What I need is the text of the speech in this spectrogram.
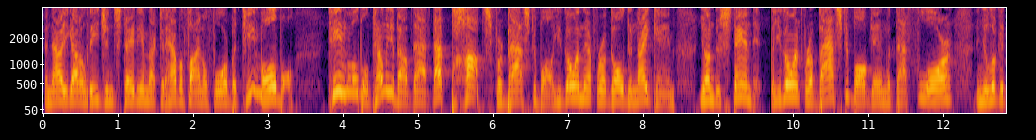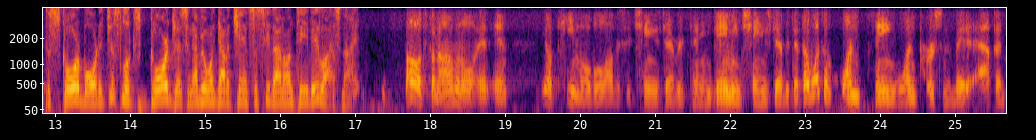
and now you got Allegiant Stadium that can have a Final Four, but T-Mobile. T-Mobile, tell me about that. That pops for basketball. You go in there for a Golden Knight game, you understand it. But you go in for a basketball game with that floor and you look at the scoreboard, it just looks gorgeous and everyone got a chance to see that on TV last night. Oh, it's phenomenal. And and you know, T-Mobile obviously changed everything. Gaming changed everything. That wasn't one thing, one person who made it happen.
